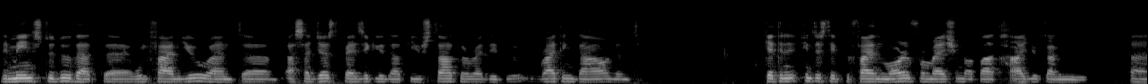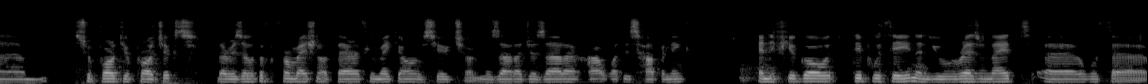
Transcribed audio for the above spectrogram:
the means to do that uh, will find you and uh, I suggest basically that you start already do, writing down and getting interested to find more information about how you can um, support your projects. There is a lot of information out there if you make your own research on NESARA GESARA, how what is happening. And if you go deep within and you resonate uh, with, uh,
